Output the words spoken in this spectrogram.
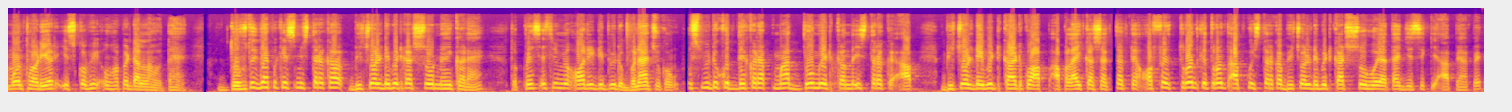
मंथ और ईयर इसको भी वहाँ पे डालना होता है। दोस्तों यहाँ पे इसमें इस तरह का विजुअल डेबिट कार्ड शो नहीं करा है। तो प्लीज़ इसमें मैं ऑलरेडी वीडियो बना चुका हूँ। उस वीडियो को देखकर आप मात्र दो मिनट के अंदर इस तरह का आप विजुअल डेबिट कार्ड को आप अप्लाई कर सकते हैं और फिर तुरंत के तुरंत आपको इस तरह का विजुअल डेबिट कार्ड शो हो जाता है जिससे कि आप यहाँ पे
